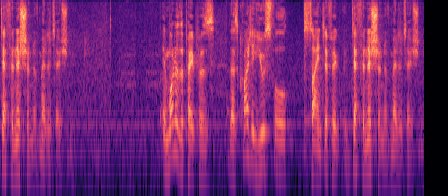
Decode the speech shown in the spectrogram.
definition of meditation. In one of the papers, there's quite a useful scientific definition of meditation.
